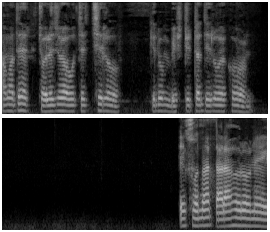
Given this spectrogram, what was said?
আমাদের চলে যাওয়া উচিত ছিল কিরম বৃষ্টিটা দিল এখন। এখন আর তাড়াহুড়ো নেই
